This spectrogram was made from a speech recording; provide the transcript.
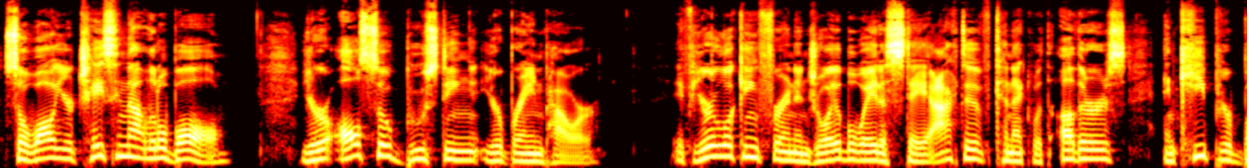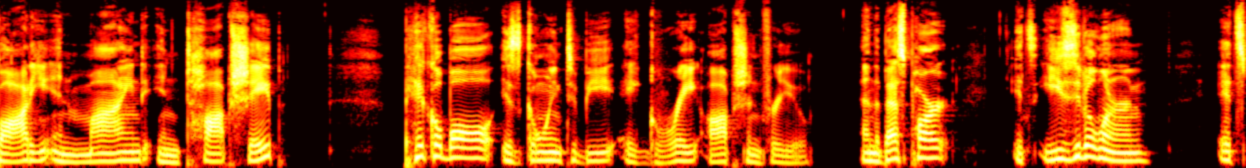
So while you're chasing that little ball, you're also boosting your brain power. If you're looking for an enjoyable way to stay active, connect with others, and keep your body and mind in top shape, pickleball is going to be a great option for you. And the best part, it's easy to learn, it's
